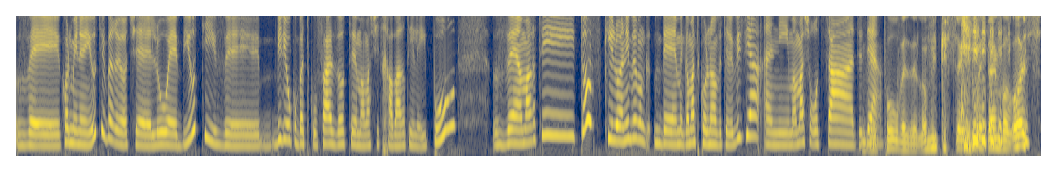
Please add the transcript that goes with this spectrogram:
וכל מיני יוטיובריות שהעלו אה, ביוטי, ובדיוק בתקופה הזאת אה, ממש התחברתי לאיפור. ואמרתי, טוב, כאילו, אני במג... במגמת קולנוע וטלוויזיה, אני ממש רוצה, אתה יודע, ואיפור וזה לא מתקשר לי בינתיים בראש.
